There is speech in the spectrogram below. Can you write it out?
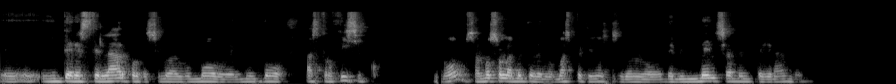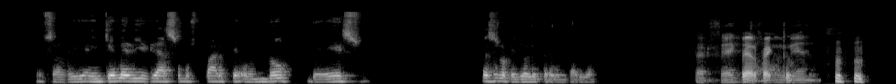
eh, interestelar, por decirlo de algún modo, del mundo astrofísico, ¿no? O sea, no solamente de lo más pequeño, sino de lo, de lo inmensamente grande. O sea, ¿en qué medida somos parte o no de eso? Eso es lo que yo le preguntaría. Perfecto. Perfecto. Muy bien.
